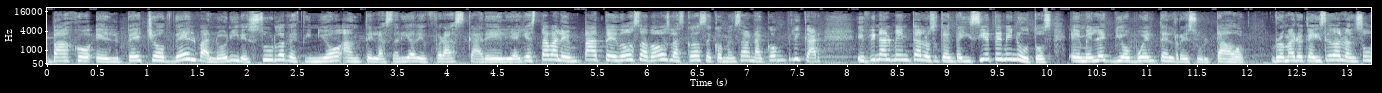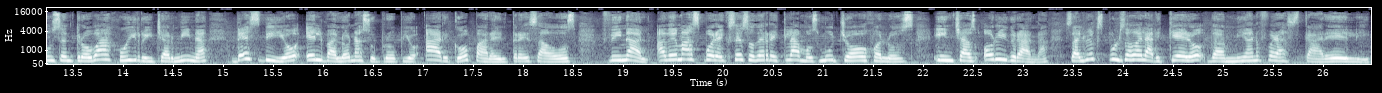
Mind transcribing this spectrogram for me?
bajo el pecho del balón y de zurda definió ante la salida de Frascarelli. Ahí estaba el empate 2 a 2, las cosas se comenzaron a complicar y finalmente a los 77 minutos Emelec dio vuelta el resultado. Romario Caicedo lanzó un centro bajo y Richard Mina desvió el balón a su propio arco para el 3 a 2 final. Además, por exceso de reclamos, mucho ojo a los hinchas oro y grana, salió expulsado el arquero Damián Frascarelli.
